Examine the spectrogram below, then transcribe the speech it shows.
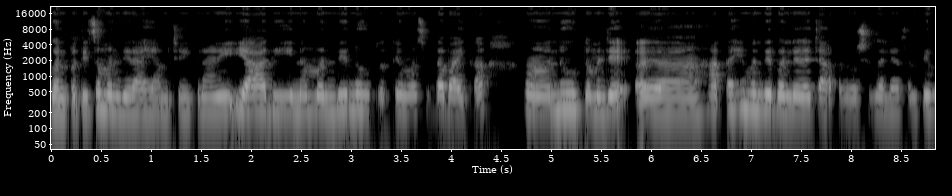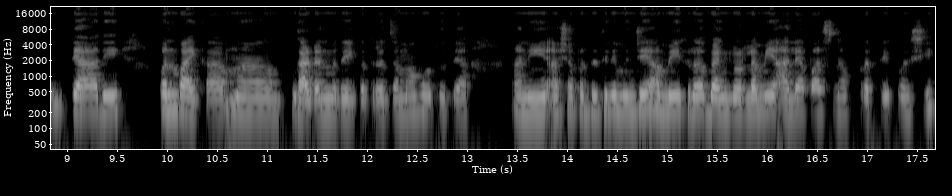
गणपतीचं मंदिर आहे आमच्या इकडं आणि याआधी ना मंदिर नव्हतं तेव्हा सुद्धा बायका नव्हतं म्हणजे आता हे मंदिर बनलेलं 4-5 वर्ष झाले असेल. ते त्याआधी पण बायका गार्डनमध्ये एकत्र जमा होत होत्या आणि अशा पद्धतीने म्हणजे आम्ही इकडं बंगलोरला मी आल्यापासनं प्रत्येक वर्षी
